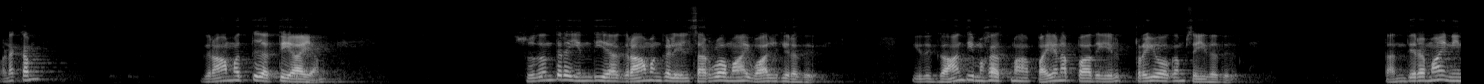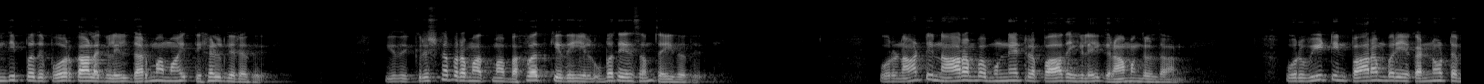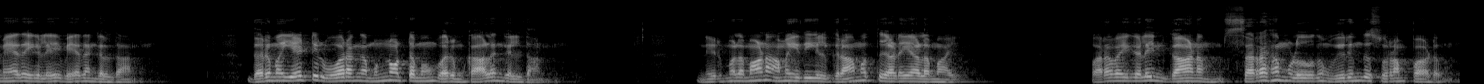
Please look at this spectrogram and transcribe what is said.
வணக்கம். கிராமத்து அத்தியாயம். சுதந்திர இந்தியா கிராமங்களில் சர்வமாய் வாழ்கிறது. இது காந்தி மகாத்மா பயணப்பாதையில் பிரயோகம் செய்தது. தந்திரமாய் நிந்திப்பது போர்க்காலங்களில் தர்மமாய் திகழ்கிறது. இது கிருஷ்ண பரமாத்மா பகவத்கீதையில் உபதேசம் செய்தது. ஒரு நாட்டின் ஆரம்ப முன்னேற்ற பாதைகளே கிராமங்கள்தான். ஒரு வீட்டின் பாரம்பரிய கண்ணோட்ட மேதைகளே வேதங்கள்தான். தரும ஏட்டில் ஓரங்க முன்னோட்டமும் வரும் காலங்கள்தான். நிர்மலமான அமைதியில் கிராமத்து அடையாளமாய் பறவைகளின் கானம் சரகம் முழுவதும் விருந்து சுரம்பாடும்.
